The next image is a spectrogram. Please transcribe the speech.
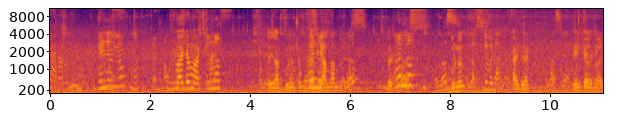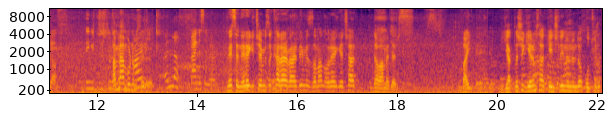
yani anladın mı? Burnun yok mu? Voldemort ben. Hayır abi burnun çok güzel. Bir yandan dur. Dur. Burnun kaydırak. Benimki öyle değil. Ama ben burnumu seviyorum. Ben de seviyorum. Neyse nereye gideceğimize karar verdiğimiz zaman oraya geçer devam ederiz. Bye. Yaklaşık yarım saat gençliğin önünde oturup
